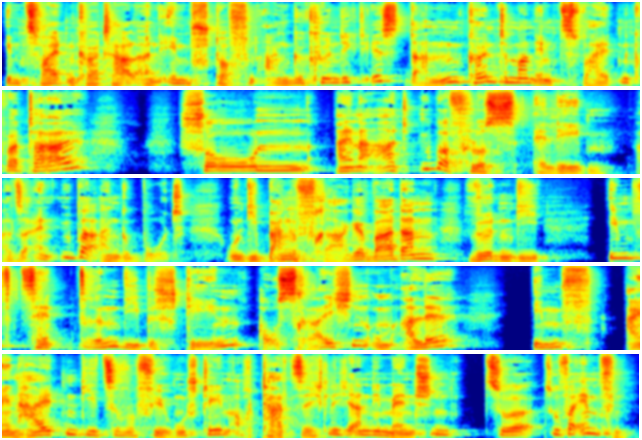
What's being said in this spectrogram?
im zweiten Quartal an Impfstoffen angekündigt ist, dann könnte man im zweiten Quartal schon eine Art Überfluss erleben also ein Überangebot. Und die bange Frage war dann, würden die Impfzentren, die bestehen, ausreichen, um alle Impfeinheiten, die zur Verfügung stehen, auch tatsächlich an die Menschen zur, zu verimpfen.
